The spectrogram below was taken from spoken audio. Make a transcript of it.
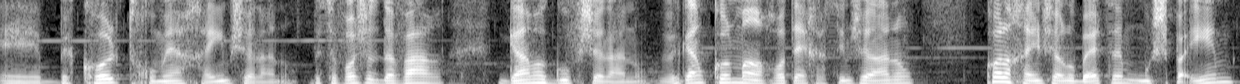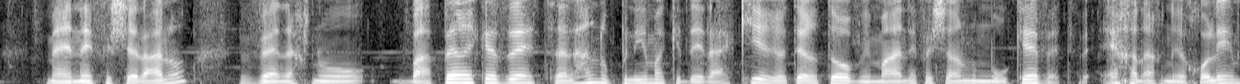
אה, בכל תחומי החיים שלנו. בסופו של דבר, גם הגוף שלנו וגם כל מערכות היחסים שלנו, כל החיים שלנו בעצם מושפעים מהנפש שלנו, ואנחנו בפרק הזה צללנו פנימה כדי להכיר יותר טוב ממה הנפש שלנו מורכבת, ואיך אנחנו יכולים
